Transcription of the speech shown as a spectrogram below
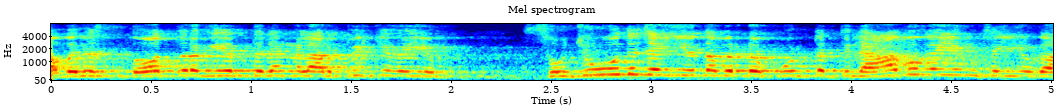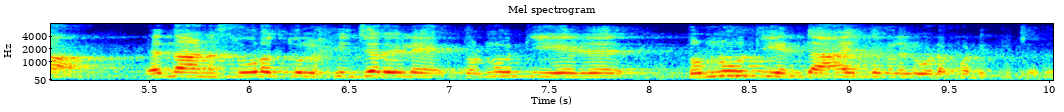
അവന് സ്തോത്ര കീർത്തനങ്ങൾ അർപ്പിക്കുകയും സുജൂത് ചെയ്യുന്നവരുടെ കൂട്ടത്തിലാവുകയും ചെയ്യുക എന്നാണ് സൂറത്തുൽ ഹിജറിലെ തൊണ്ണൂറ്റിയേഴ് തൊണ്ണൂറ്റിയെട്ട് ആയത്തുകളിലൂടെ പഠിപ്പിച്ചത്.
